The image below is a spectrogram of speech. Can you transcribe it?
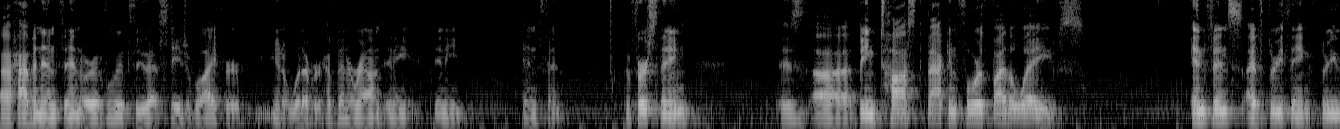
uh, have an infant or have lived through that stage of life or you know whatever, have been around any any infant. The first thing is uh, being tossed back and forth by the waves. Infants, I have three things, three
